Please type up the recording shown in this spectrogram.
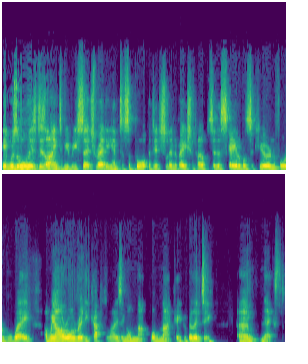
It was always designed to be research ready and to support the digital innovation hubs in a scalable, secure and affordable way. And we are already capitalizing on that, on that capability. Um, next.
